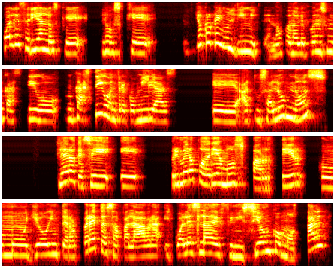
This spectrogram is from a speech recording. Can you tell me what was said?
cuáles serían los que, los que, yo creo que hay un límite, ¿no? Cuando le pones un castigo, un castigo entre comillas, eh, a tus alumnos. Claro que sí. primero podríamos partir cómo yo interpreto esa palabra y cuál es la definición como tal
